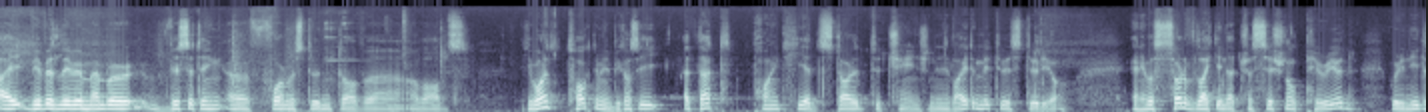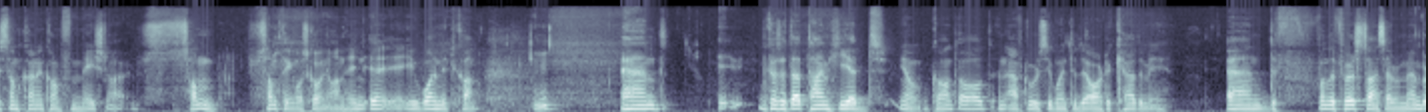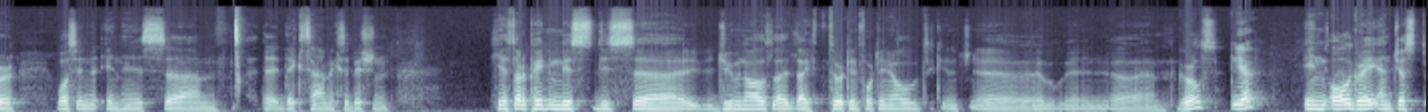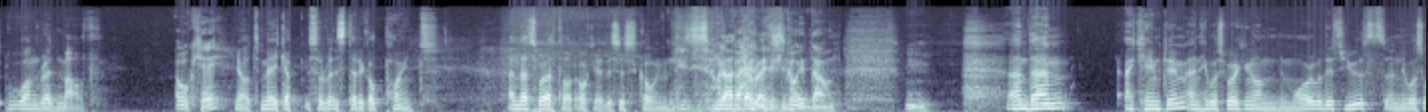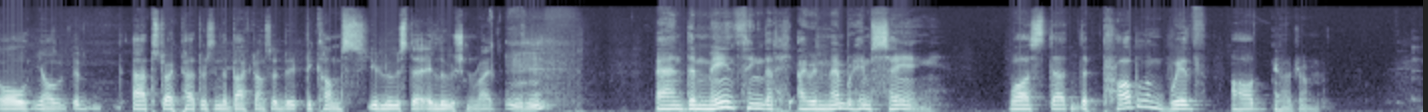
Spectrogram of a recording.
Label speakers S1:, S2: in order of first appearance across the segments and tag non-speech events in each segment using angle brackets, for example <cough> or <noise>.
S1: I vividly remember visiting a former student of uh, of Odd's. He wanted to talk to me because he, at that point, he had started to change and invited me to his studio, and he was sort of like in that transitional period where he needed some kind of confirmation, some something was going on, and uh, he wanted me to come. And i- because at that time he had, you know, gone to Odd, and afterwards he went to the art academy, and the, one of the first times I remember was in in his um, the, the exam exhibition. He had started painting this this uh, juveniles like, like 13, 14 year old uh, uh, girls
S2: Yeah.
S1: in all gray and just one red mouth.
S2: Okay.
S1: You know, to make a sort of aesthetical point. And that's where I thought, okay, this is going <laughs>
S2: This is
S1: that
S2: going bad. This is going down. Mm.
S1: And then I came to him, and he was working on more with his youth, and it was all you know abstract patterns in the background, so it becomes you lose the illusion, right?
S2: hmm
S1: And the main thing that I remember him saying was that the problem with Odd Nerdrum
